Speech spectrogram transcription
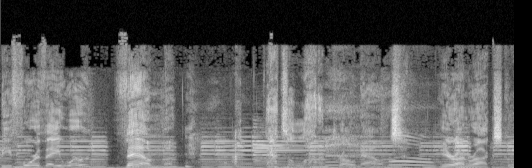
before they were them? That's a lot of pronouns here on Rock School.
